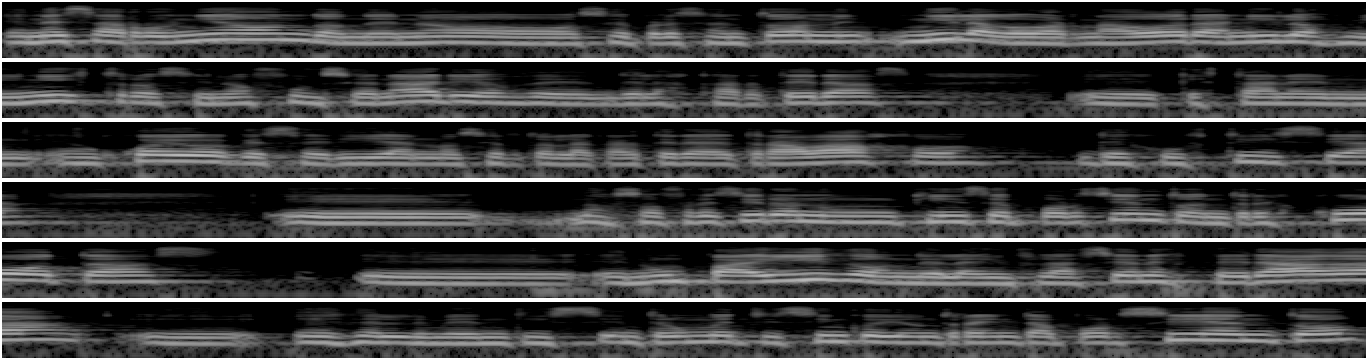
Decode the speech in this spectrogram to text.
en esa reunión, donde no se presentó ni la gobernadora ni los ministros, sino funcionarios de, las carteras que están en, juego, que serían, ¿no es cierto?, la cartera de trabajo, de justicia, nos ofrecieron un 15% en tres cuotas, eh, en un país donde la inflación esperada eh, es del entre un 25 y un 30%,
